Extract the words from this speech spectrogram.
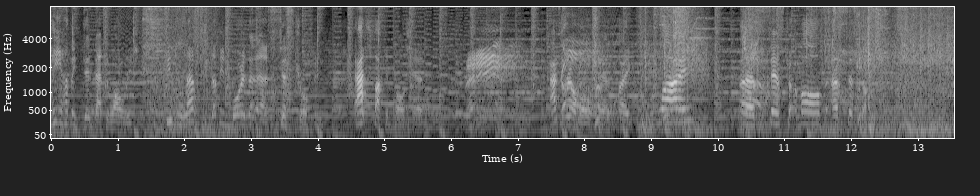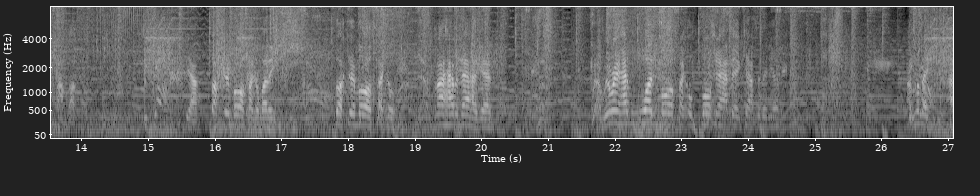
hate how they did that to Waluigi. He's left nothing more than an assist trophy. That's fucking bullshit. Ready? That's real bullshit. Like, why assist evolved assist trophy? Ah, fuck. Yeah, fuck your motorcycle, buddy. Fuck your motorcycle. We're not having that again. We already had one motorcycle bullshit happen in Castlevania. I love how you do, I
